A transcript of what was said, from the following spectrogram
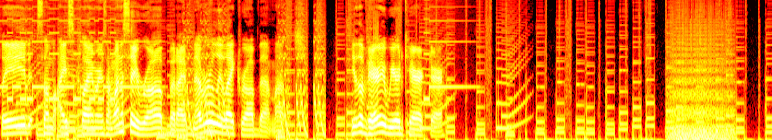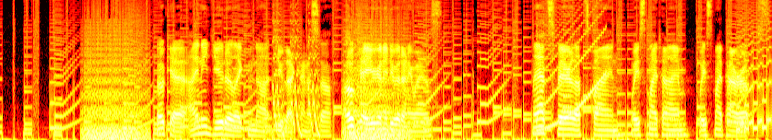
Played some Ice Climbers. I want to say R.O.B., but I've never really liked R.O.B. that much. He's a very weird character. Okay, I need you to, like, not do that kind of stuff. Okay, you're gonna do it anyways. That's fair, that's fine. Waste my time. Waste my power-ups.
